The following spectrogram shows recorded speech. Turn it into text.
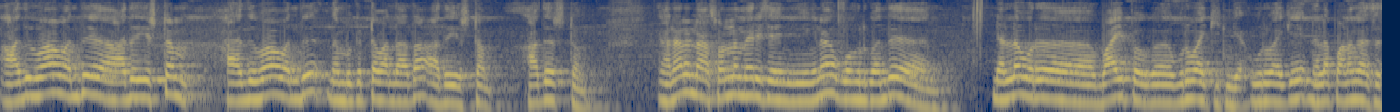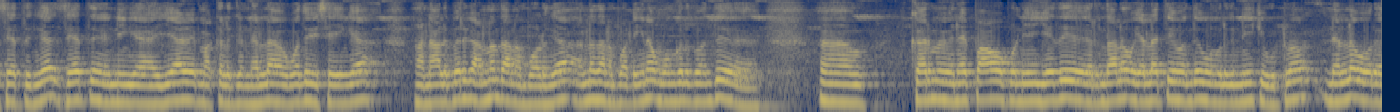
அதுவாக வந்து அது இஷ்டம். அதுவாக வந்து நம்மக்கிட்ட வந்தால் தான் அது இஷ்டம். அதிர்ஷ்டம். அதனால் நான் சொன்ன மாரி செஞ்சீங்கன்னா உங்களுக்கு வந்து நல்ல ஒரு வாய்ப்பை உருவாக்கிக்கங்க. உருவாக்கி நல்லா பணம் காசு சேர்த்துங்க. சேர்த்து நீங்கள் ஏழை மக்களுக்கு நல்லா உதவி செய்யுங்க. நாலு பேருக்கு அன்னதானம் போடுங்க. அன்னதானம் போட்டிங்கன்னா உங்களுக்கு வந்து கரும வினை பாவ புண்ணியம் எது இருந்தாலும் எல்லாத்தையும் வந்து உங்களுக்கு நீக்கி விட்டுரும். நல்ல ஒரு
